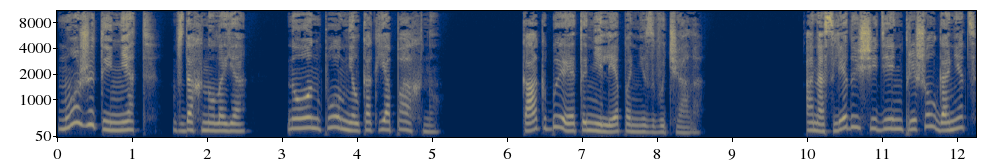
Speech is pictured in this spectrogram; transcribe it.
«Может, и нет», — вздохнула я, но он помнил, как я пахну. Как бы это нелепо ни звучало. А на следующий день пришел гонец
